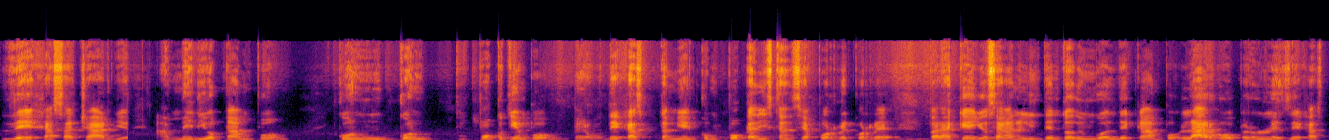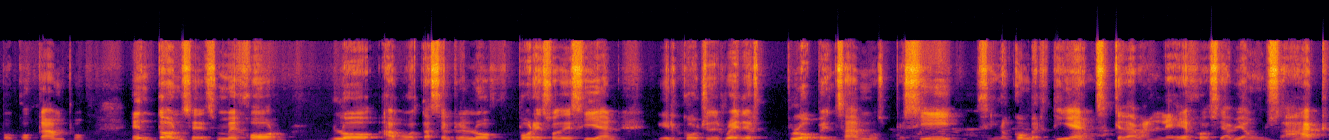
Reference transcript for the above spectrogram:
Dejas a Chargers a medio campo con, con poco tiempo, pero dejas también con poca distancia por recorrer para que ellos hagan el intento de un gol de campo largo, pero les dejas poco campo entonces mejor lo agotas el reloj. Por eso decían el coach de Raiders, lo pensamos, pues sí, si no convertían, si quedaban lejos, si había un sack,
